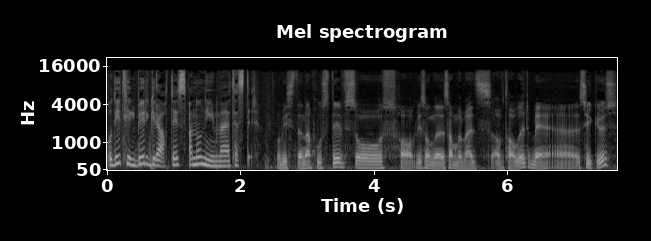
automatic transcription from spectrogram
Og de tilbyr gratis anonyme tester. Og Hvis den er positiv, så har vi sånne samarbeidsavtaler med sykehus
